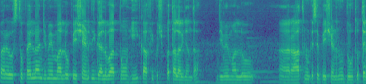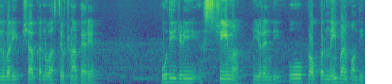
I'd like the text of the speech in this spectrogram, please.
ਪਰ ਉਸ ਤੋਂ ਪਹਿਲਾਂ ਜਿਵੇਂ ਮੰਨ ਲਓ ਪੇਸ਼ੈਂਟ ਦੀ ਗੱਲਬਾਤ ਤੋਂ ਹੀ ਕਾਫੀ ਕੁਝ ਪਤਾ ਲੱਗ ਜਾਂਦਾ। ਜਿਵੇਂ ਮੰਨ ਲਓ ਰਾਤ ਨੂੰ ਕਿਸੇ ਪੇਸ਼ੈਂਟ ਨੂੰ ਦੋ ਤੋਂ ਤਿੰਨ ਵਾਰੀ ਪਿਸ਼ਾਬ ਕਰਨ ਵਾਸਤੇ ਉੱਠਣਾ ਪੈ ਰਿਹਾ। ਉਹਦੀ ਜਿਹੜੀ ਸਟ੍ਰੀਮ ਆ ਯੂਰਿਨ ਦੀ ਉਹ ਪ੍ਰੋਪਰ ਨਹੀਂ ਬਣ ਪਾਉਂਦੀ।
